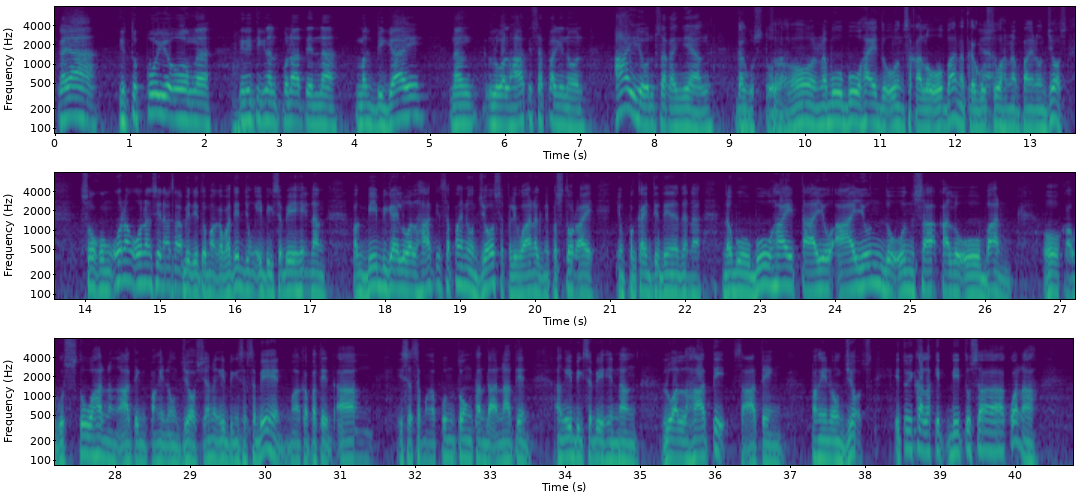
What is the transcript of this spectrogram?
Kaya ito po yung uh, tinitingnan po natin na magbigay ng luwalhati sa Panginoon ayon sa kanyang kagustuhan. So, nabubuhay doon sa kalooban at kagustuhan ng Panginoon Diyos. So kung unang-unang sinasabi dito mga kapatid, yung ibig sabihin ng pagbibigay luwalhati sa Panginoon Diyos, sa paliwanag ni Pastor ay yung pagkaintindi natin na nabubuhay tayo ayon doon sa kalooban o kagustuhan ng ating Panginoong Diyos. Yan ang ibig sabihin mga kapatid. Ang isa sa mga puntong tandaan natin, ang ibig sabihin ng luwalhati sa ating Panginoong Diyos. Ito'y kalakip dito sa kwan ah,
